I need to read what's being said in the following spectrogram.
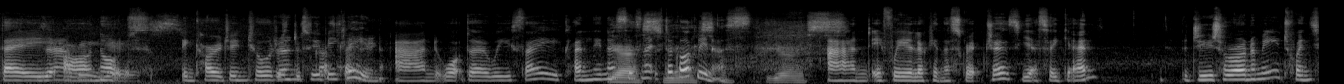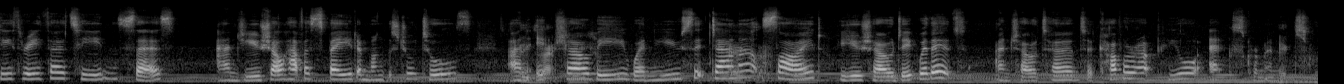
They Xavier, are not yes. encouraging children to be clean. And what do we say? Cleanliness Yes, is next to yes, godliness. Yes. And if we look in the scriptures, yes again, Deuteronomy 23:13 says, "And you shall have a spade amongst your tools, and it shall be when you sit down Exactly. outside, you shall dig with it, and shall turn to cover up your excrement." Excrement.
